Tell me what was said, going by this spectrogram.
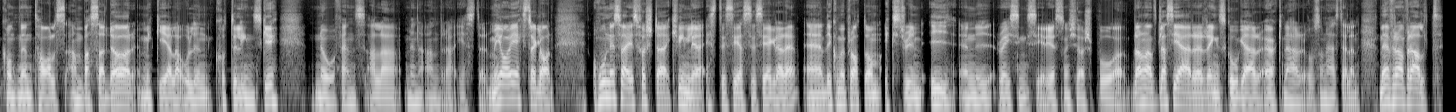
Continentals ambassadör Mikaela Olin Kotulinski. No offense alla mina andra gäster, men jag är extra glad. Hon är Sveriges första kvinnliga STCC-segrare. Eh, vi kommer prata om Extreme E, en ny racingserie som körs på bland annat glaciärer, regnskogar, öknar och sådana här ställen. Men framför allt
